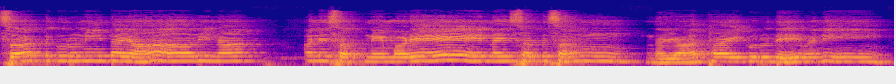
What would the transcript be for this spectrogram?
સતગુરુની દયા વિના અને સપને મળે નહીં સત્સંગ. દયા થાય ગુરુદેવની,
